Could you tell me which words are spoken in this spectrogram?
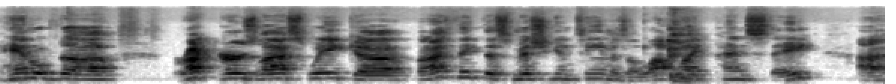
handled uh, Rutgers last week. Uh, but I think this Michigan team is a lot like Penn State. Uh,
